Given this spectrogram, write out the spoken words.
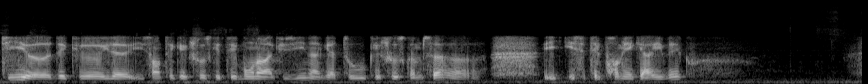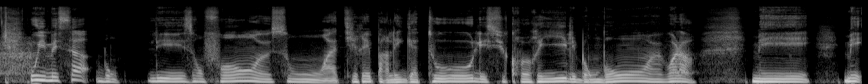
petit, euh, dès qu'il il sentait quelque chose qui était bon dans la cuisine, un gâteau, quelque chose comme ça, euh, et, et c'était le premier qui arrivait, quoi. Oui, mais ça, bon. Les enfants euh, sont attirés par les gâteaux, les sucreries, les bonbons, euh, voilà. Mais, mais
